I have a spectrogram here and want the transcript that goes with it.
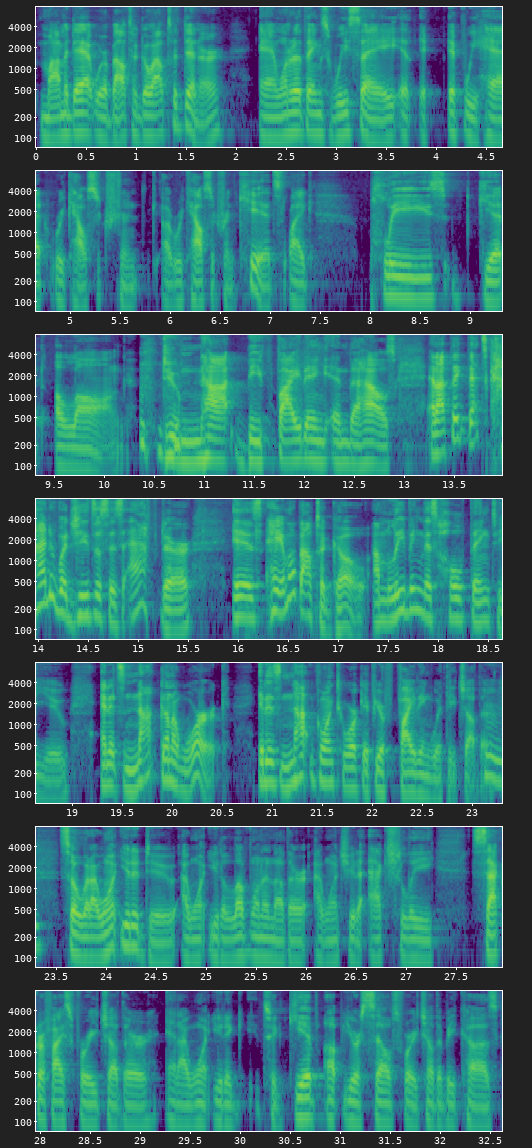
mom and dad, we're about to go out to dinner. And one of the things we say, if if, we had recalcitrant uh, recalcitrant kids, like please get along. Do not be fighting in the house. And I think that's kind of what Jesus is after is, hey, I'm about to go. I'm leaving this whole thing to you and it's not going to work. It is not going to work if you're fighting with each other. So what I want you to do, I want you to love one another. I want you to actually sacrifice for each other and I want you to to give up yourselves for each other because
